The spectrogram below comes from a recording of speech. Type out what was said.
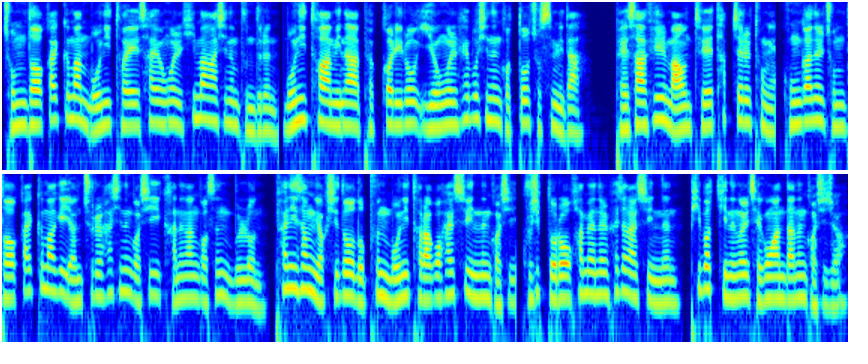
좀 더 깔끔한 모니터의 사용을 희망하시는 분들은 모니터암이나 벽걸이로 이용을 해보시는 것도 좋습니다. 배사 휠 마운트의 탑재를 통해 공간을 좀 더 깔끔하게 연출을 하시는 것이 가능한 것은 물론 편의성 역시도 높은 모니터라고 할 수 있는 것이 90도로 화면을 회전할 수 있는 피벗 기능을 제공한다는 것이죠.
